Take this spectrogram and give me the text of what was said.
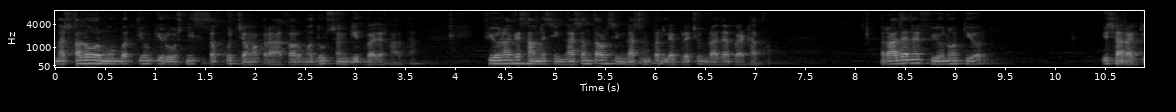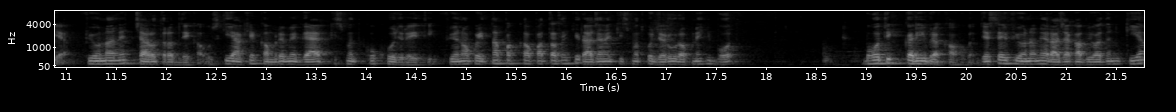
मसालों और मोमबत्तियों की रोशनी से सब कुछ चमक रहा था और मधुर संगीत बज रहा था। फियोना के सामने सिंहासन था और सिंहासन पर लेप्रेचुन राजा बैठा था। राजा ने फियोना की ओर इशारा किया। फियोना ने चारों तरफ़ देखा। उसकी आँखें कमरे में गायब किस्मत को खोज रही थी। फियोना को इतना पक्का पता था कि राजा ने किस्मत को ज़रूर अपने ही बहुत बहुत ही करीब रखा होगा। जैसे फियोना ने राजा का अभिवादन किया,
